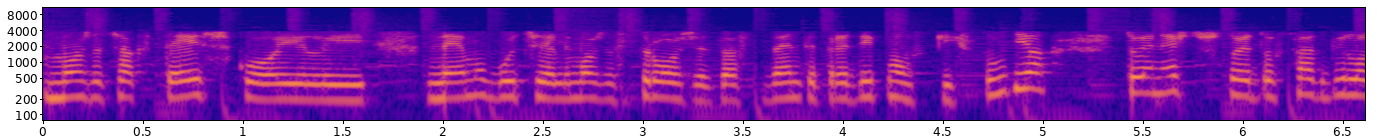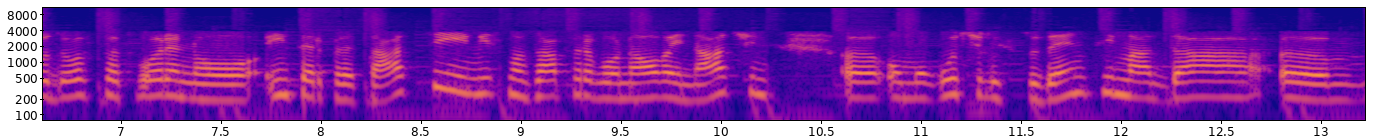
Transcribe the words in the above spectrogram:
možda čak teško ili nemoguće ili možda strože za studente preddiplomskih studija. To je nešto što je do sad bilo dosta otvoreno interpretaciji i mi smo zapravo na ovaj način uh, omogućili studentima da um,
